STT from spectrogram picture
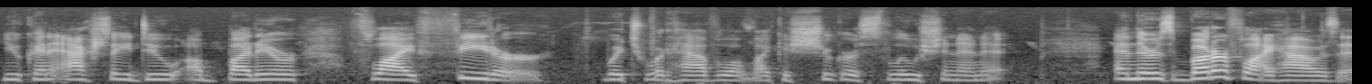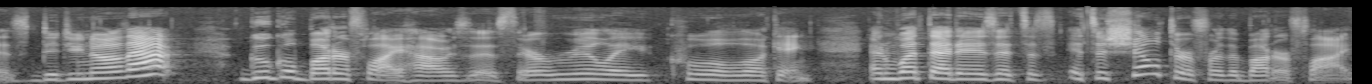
You can actually do a butterfly feeder, which would have like a sugar solution in it. And there's butterfly houses. Did you know that? Google butterfly houses. They're really cool looking. And what that is, it's a, it's a shelter for the butterfly.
